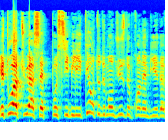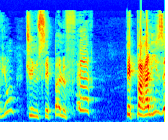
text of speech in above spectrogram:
Et toi, tu as cette possibilité, on te demande juste de prendre un billet d'avion, tu ne sais pas le faire. Tu es paralysé.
